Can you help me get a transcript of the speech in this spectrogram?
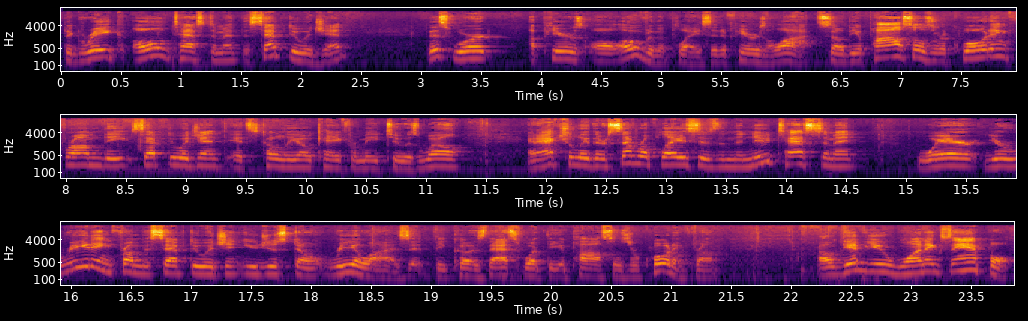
the Greek Old Testament, the Septuagint, this word appears all over the place. It appears a lot. So the apostles are quoting from the Septuagint. It's totally okay for me to as well. And actually, there are several places in the New Testament where you're reading from the Septuagint, you just don't realize it because that's what the apostles are quoting from. I'll give you one example.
